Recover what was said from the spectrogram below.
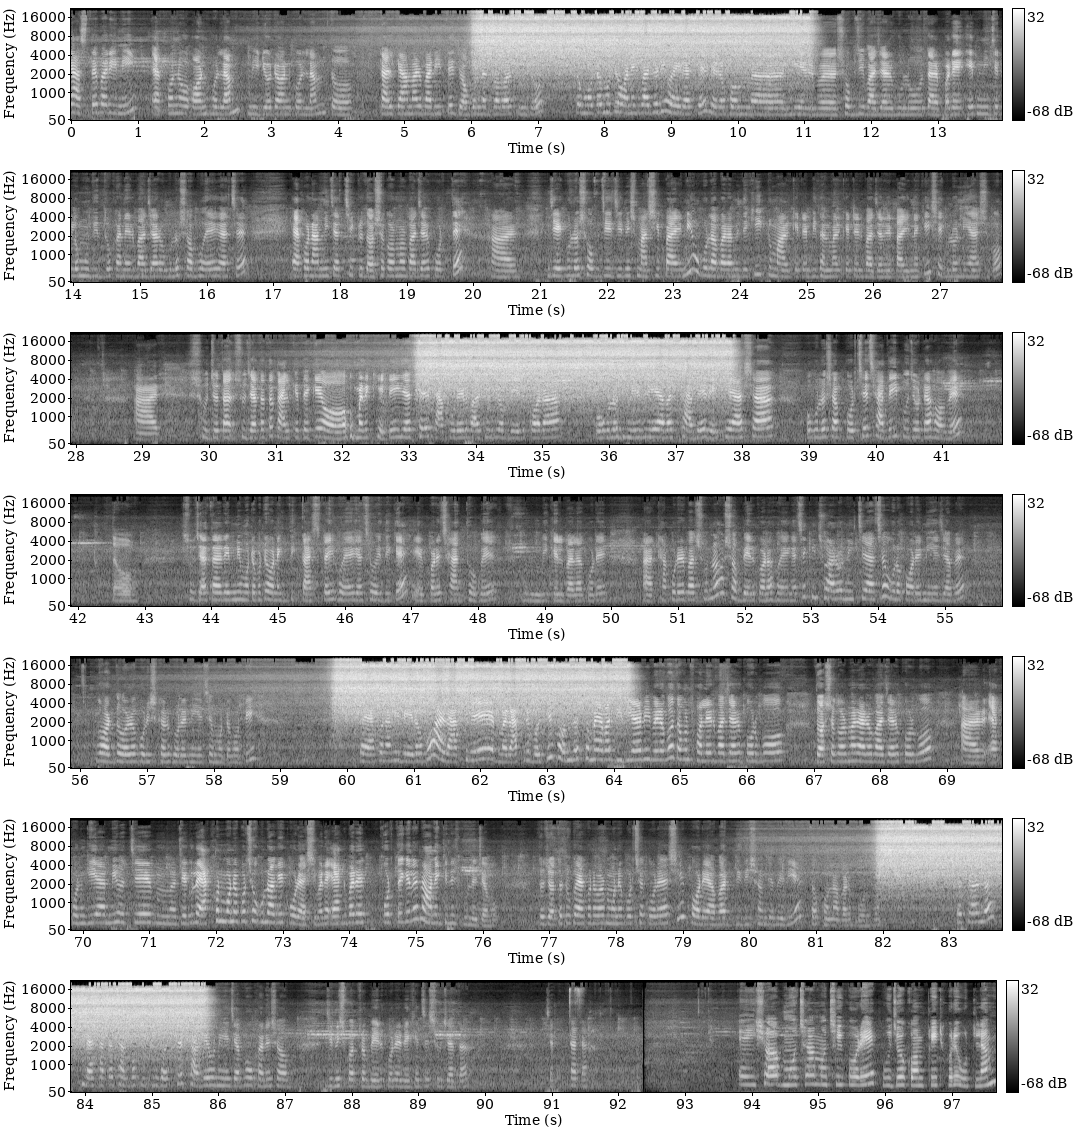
কালকে আসতে পারিনি, এখন অন হলাম ভিডিওটা অন করলাম। তো কালকে আমার বাড়িতে জগন্নাথ বাবার পুজো। তো মোটামুটি অনেক বাজারই হয়ে গেছে, যেরকম ইয়ের সবজি বাজারগুলো, তারপরে এমনি যেগুলো মুদির দোকানের বাজার, ওগুলো সব হয়ে গেছে। এখন আমি যাচ্ছি একটু দশকর্মার বাজার করতে। আর যেগুলো সবজি জিনিস মাসি পায়নি, ওগুলো আবার আমি দেখি একটু মার্কেটে বিধান মার্কেটের বাজারে পাই নাকি, সেগুলো নিয়ে আসব। আর সুজাতা সুজাতা তো কালকে থেকে মানে খেটেই যাচ্ছে, ঠাকুরের বাসুলিও বের করা, ওগুলো ধুয়ে ধুয়ে আবার ছাদে রেখে আসা, ওগুলো সব করছে, ছাদেই পুজোটা হবে। তো সুজাতার এমনি মোটামুটি অনেক দিক কাজটাই হয়ে গেছে ওইদিকে, এরপরে ছাদ ধোবে, বিকেলবেলা করে, আর ঠাকুরের বাসনও সব বের করা হয়ে গেছে, কিছু আরও নিচে আছে, ওগুলো পরে নিয়ে যাবে। ঘর দুয়ারও পরিষ্কার করে নিয়েছে মোটামুটি। আমি বেরোবো আর রাত্রে রাত্রে বলছি সন্ধ্যের সময় আবার দিদি আর আমি বেরোবো, তখন ফলের বাজার করব, দশকর্মার আরও বাজার করব। আর এখন গিয়ে আমি হচ্ছে যেগুলো এখন মনে পড়ছে ওগুলো আগে করে আসি। মানে একবারে করতে গেলে না অনেক জিনিস ভুলে যাব। তো যতটুকু এখন আবার মনে পড়ছে করে আসি, পরে আবার দিদির সঙ্গে বেরিয়ে তখন আবার করব। তো চলো, দেখাতে থাকব কী কী হচ্ছে। ছাদেও নিয়ে যাব, ওখানে সব জিনিসপত্র বের করে রেখেছে সুজাতা। আচ্ছা, টাটা। এই সব মোছামুছি করে পুজো কমপ্লিট করে উঠলাম।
